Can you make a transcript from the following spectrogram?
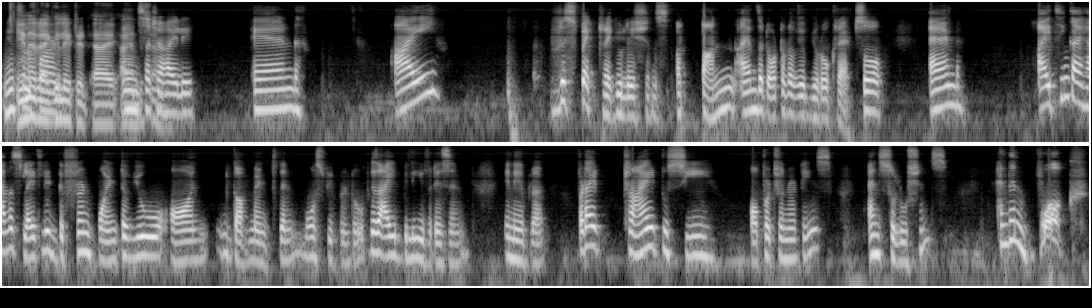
mutual in a regulated I, I in understand. such a highly and i respect regulations a ton i am the daughter of a bureaucrat so and I think I have a slightly different point of view on government than most people do because I believe it is an enabler. But I try to see opportunities and solutions and then work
